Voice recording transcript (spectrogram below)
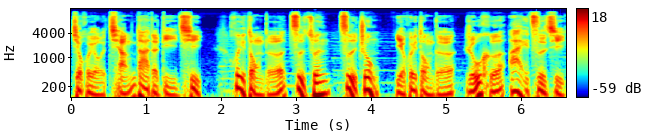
就会有强大的底气，会懂得自尊自重，也会懂得如何爱自己。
